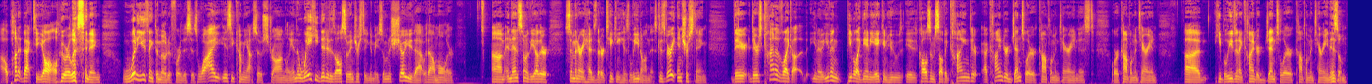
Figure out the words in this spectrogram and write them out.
I'll punt it back to y'all who are listening. What do you think the motive for this is? Why is he coming out so strongly? And the way he did it is also interesting to me. So I'm going to show you that with Al Mohler, um, and then some of the other seminary heads that are taking his lead on this because it's very interesting there there's kind of like a you know even people like Danny Akin who is, calls himself a kinder a kinder gentler complementarianist or complementarian uh, he believes in a kinder gentler complementarianism.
